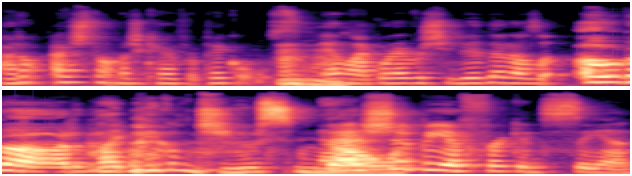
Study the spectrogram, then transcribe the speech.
I don't, I just don't much care for pickles. Mm-hmm. And like whenever she did that, I was like, oh god, like pickle juice. No. that should be a freaking sin.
